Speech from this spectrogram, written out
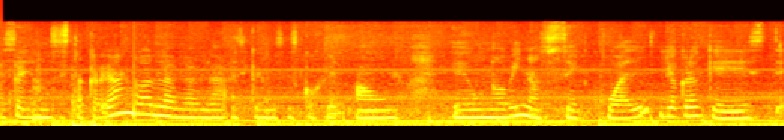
esta ya nos está cargando bla bla bla así que vamos a escoger a un eh, un novi no sé cuál. Yo creo que este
